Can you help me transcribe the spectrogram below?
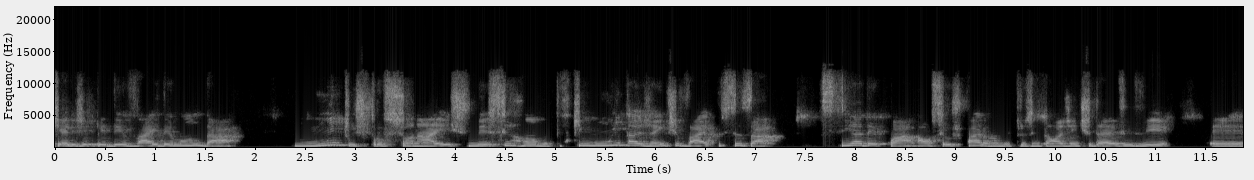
que a LGPD vai demandar muitos profissionais nesse ramo, porque muita gente vai precisar se adequar aos seus parâmetros. Então, a gente deve ver é,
